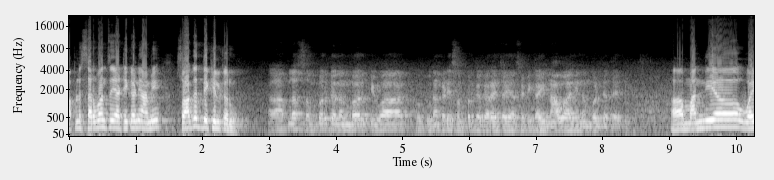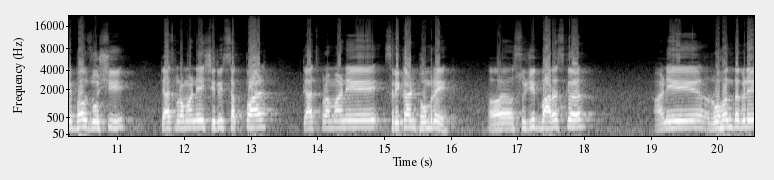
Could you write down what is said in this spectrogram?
आपलं सर्वांचं या ठिकाणी आम्ही स्वागत देखील करू. आपला संपर्क नंबर किंवा कुणाकडे संपर्क करायचा यासाठी काही नावं आणि नंबर देता येतील. माननीय वैभव जोशी त्याचप्रमाणे शिरीष सकपाळ त्याचप्रमाणे श्रीकांत ठोंबरे सुजित बारसकर आणि रोहन दगडे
